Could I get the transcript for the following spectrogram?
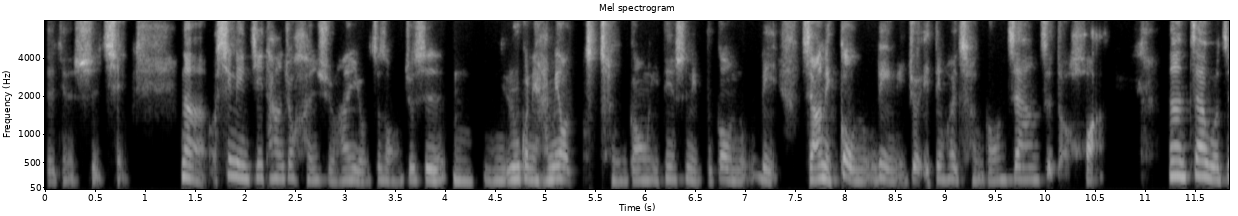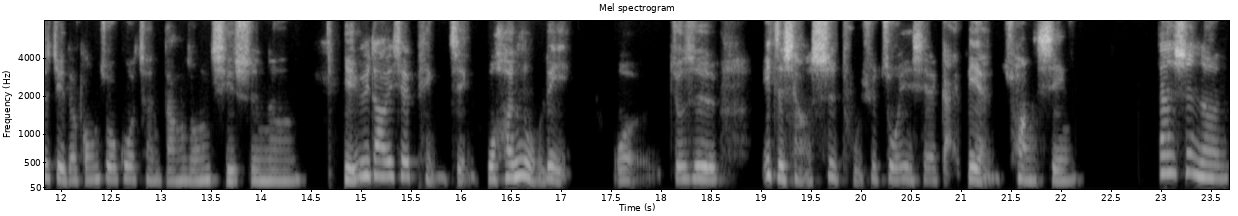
这件事情。那心灵鸡汤就很喜欢有这种，就是嗯，如果你还没有成功，一定是你不够努力；只要你够努力，你就一定会成功。这样子的话，那在我自己的工作过程当中，其实呢，也遇到一些瓶颈。我很努力。我就是一直想试图去做一些改变、创新，但是呢，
